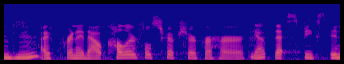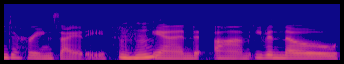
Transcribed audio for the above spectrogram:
Mm-hmm. I've printed out colorful scripture for her Yep. that speaks into her anxiety. Mm-hmm. And um, even though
